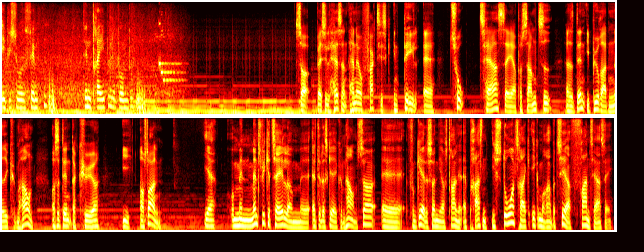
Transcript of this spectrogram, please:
Episode 15. Den dræbende bombe. Så Basil Hassan, han er jo faktisk en del af to terrorsager på samme tid. Altså den i byretten nede i København, og så den, der kører i Australien. Ja, men mens vi kan tale om øh, alt det, der sker i København, så øh, fungerer det sådan i Australien, at pressen i store træk ikke må rapportere fra en terrorsag.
